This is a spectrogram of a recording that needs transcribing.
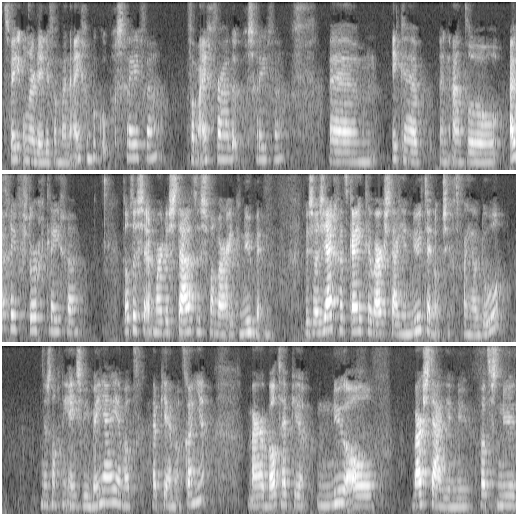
twee onderdelen van mijn eigen boek opgeschreven, van mijn eigen verhalen opgeschreven. Um, ik heb een aantal uitgevers doorgekregen. Dat is zeg maar de status van waar ik nu ben. Dus als jij gaat kijken waar sta je nu ten opzichte van jouw doel. Dus nog niet eens wie ben jij en wat heb je en wat kan je. Maar wat heb je nu al, waar sta je nu? Wat is nu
